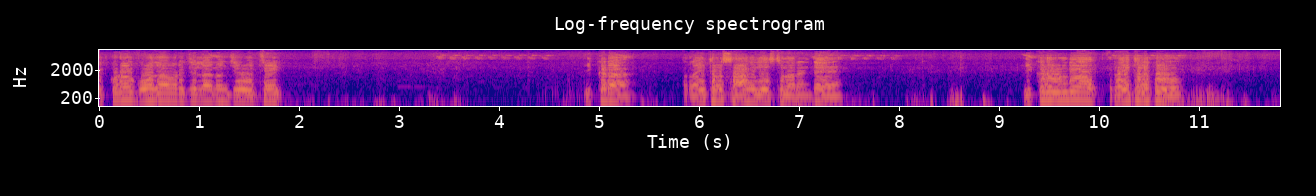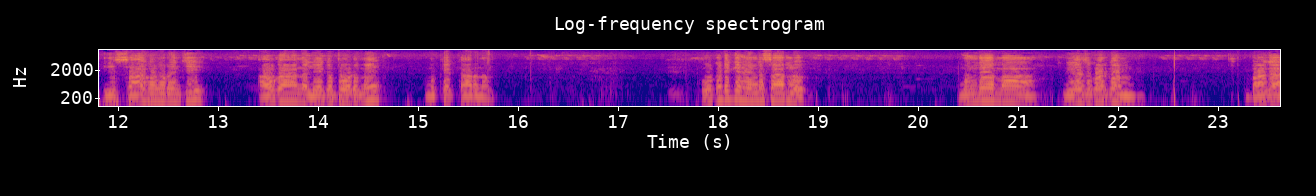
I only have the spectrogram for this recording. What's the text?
ఎక్కడో గోదావరి జిల్లా నుంచి వచ్చి ఇక్కడ రైతులు సాగు చేస్తున్నారంటే ఇక్కడ ఉండే రైతులకు ఈ సాగు గురించి అవగాహన లేకపోవడమే ముఖ్య కారణం. ఒకటికి రెండు సార్లు ముందే మా నియోజకవర్గం బాగా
